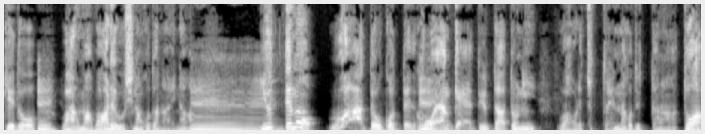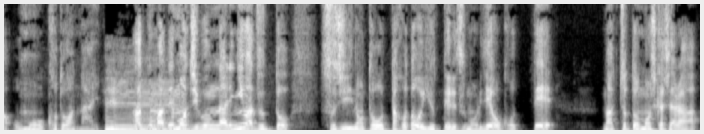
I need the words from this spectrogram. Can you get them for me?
けど、うん。わ、まあ、我を失うことはないな。言っても、うわーって怒って、こうやんけって言った後に、うわ、俺ちょっと変なこと言ったな、とは思うことはない。うん、あくまでも自分なりにはずっと筋の通ったことを言ってるつもりで怒って、まあちょっともしかしたら、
